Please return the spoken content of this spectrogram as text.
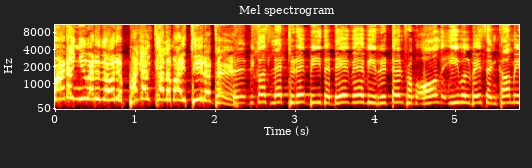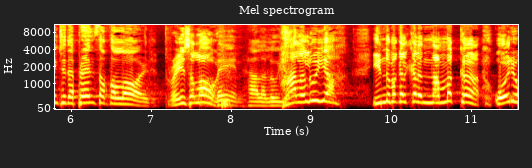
മടങ്ങി വരുന്ന ഒരു പകൽക്കാലമായി തീരട്ടെ Because let today be the day where we return from all the evil ways and come into the presence of the Lord. Praise the Lord. Amen. Hallelujah. Hallelujah. ഇന്ന് പകൽക്കാലം നമുക്ക് ഒരു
